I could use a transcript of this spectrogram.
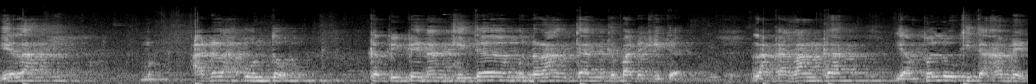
ialah adalah untuk kepimpinan kita menerangkan kepada kita langkah-langkah yang perlu kita ambil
